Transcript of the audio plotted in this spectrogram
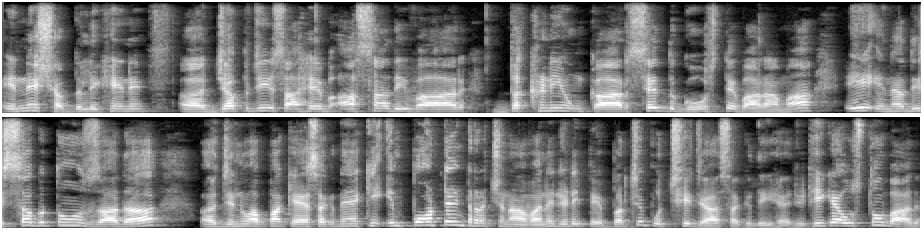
ਇੰਨੇ ਸ਼ਬਦ ਲਿਖੇ ਨੇ ਅ, ਜਪਜੀ ਸਾਹਿਬ ਆਸਾਂ ਦੀ ਵਾਰ ਦੱਖਣੀ ਓੰਕਾਰ ਸਿੱਧ ਗੋਸ਼ ਤੇ ਮਾਂ ਇਹ ਇਹਨਾਂ ਦੀ ਸਭ ਤੋਂ ਜ਼ਿਆਦਾ ਜਿਹਨੂੰ ਆਪਾਂ ਕਹਿ ਸਕਦੇ ਹਾਂ ਕਿ ਇੰਪੋਰਟੈਂਟ ਰਚਨਾਵਾਂ ਨੇ ਜਿਹੜੀ ਪੇਪਰ 'ਚ ਪੁੱਛੀ ਜਾ ਸਕਦੀ ਹੈ ਜੀ ਠੀਕ ਹੈ? ਉਸ ਤੋਂ ਬਾਅਦ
